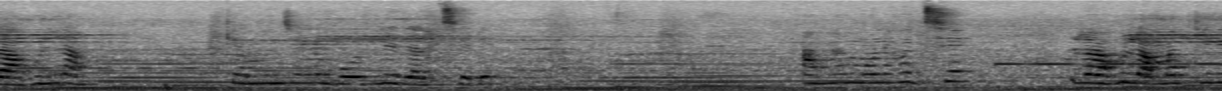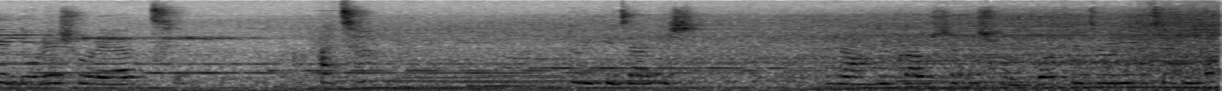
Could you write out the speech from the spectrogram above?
রাহুল না কেমন যেন বদলে যাচ্ছে রে। আমার মনে হচ্ছে রাহুল আমার থেকে দূরে সরে যাচ্ছে। আচ্ছা তুই কি জানিস রাহুল কারোর সাথে সম্পর্কে জড়িয়েছে কিনা?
